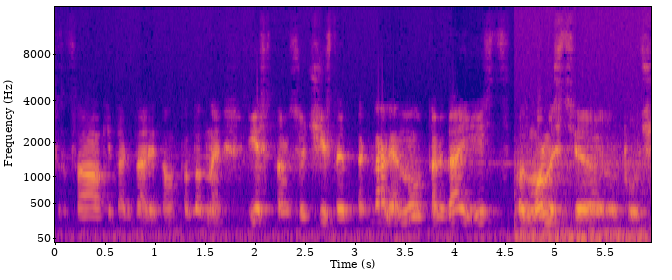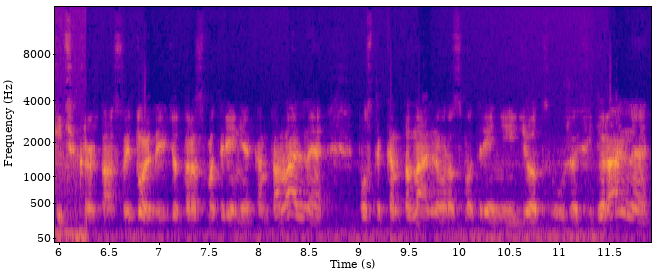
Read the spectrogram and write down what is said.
социалке и так далее и тому подобное. Если там все чисто и так далее, ну тогда есть возможность э, получить гражданство. И то это идет на рассмотрение кантональное. После кантонального рассмотрения идет уже федеральное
